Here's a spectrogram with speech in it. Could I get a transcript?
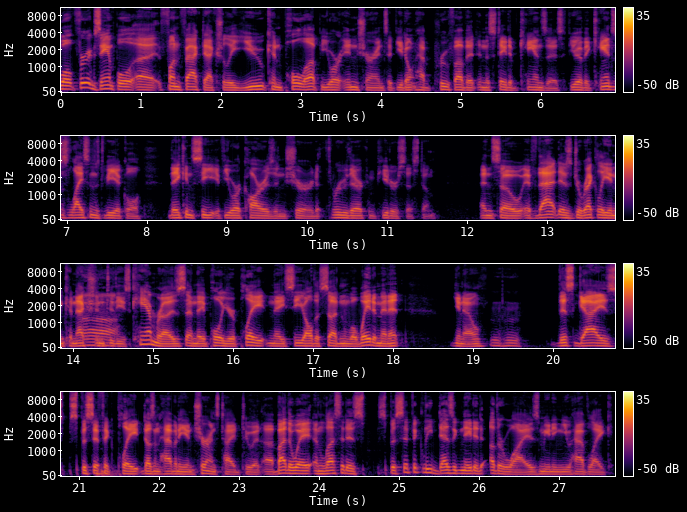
Well, for example, uh, fun fact actually, you can pull up your insurance if you don't have proof of it in the state of Kansas. If you have a Kansas licensed vehicle, they can see if your car is insured through their computer system. And so, if that is directly in connection to these cameras and they pull your plate and they see all of a sudden, well, wait a minute, you know, this guy's specific plate doesn't have any insurance tied to it. Uh, by the way, unless it is specifically designated otherwise, meaning you have like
